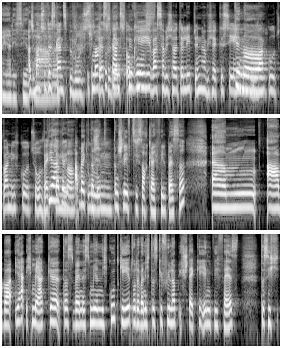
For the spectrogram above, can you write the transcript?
realisiert Also machst du das habe. ganz bewusst? Ich mache das du ganz denkst, okay, bewusst. was habe ich heute erlebt, den habe ich heute gesehen, Genau. war gut, war nicht gut, so weg ja, damit, genau, weg damit. Dann schläft sich's auch gleich viel besser. Ähm, aber ja, ich merke, dass wenn es mir nicht gut geht oder wenn ich das Gefühl habe, ich stecke irgendwie fest, dass ich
